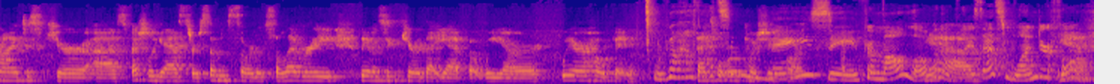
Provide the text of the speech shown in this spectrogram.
trying to secure a special guest or some sort of celebrity. We haven't secured that yet, but we are we are hoping. Wow, that's, that's what we're pushing for. amazing. for. From all over yeah. the place. That's wonderful. Yeah.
